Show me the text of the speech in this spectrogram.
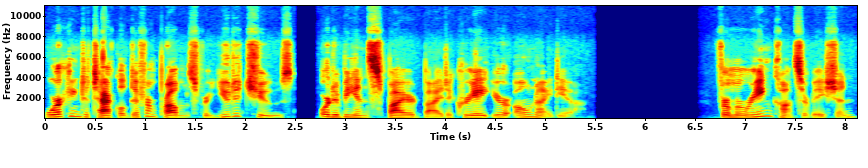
working to tackle different problems for you to choose or to be inspired by to create your own idea. For marine conservation,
